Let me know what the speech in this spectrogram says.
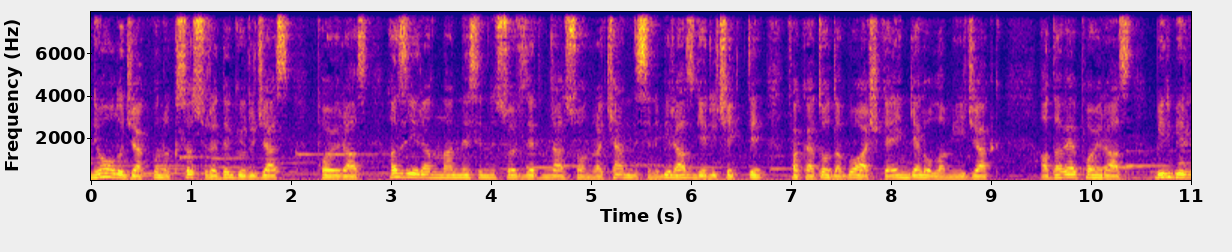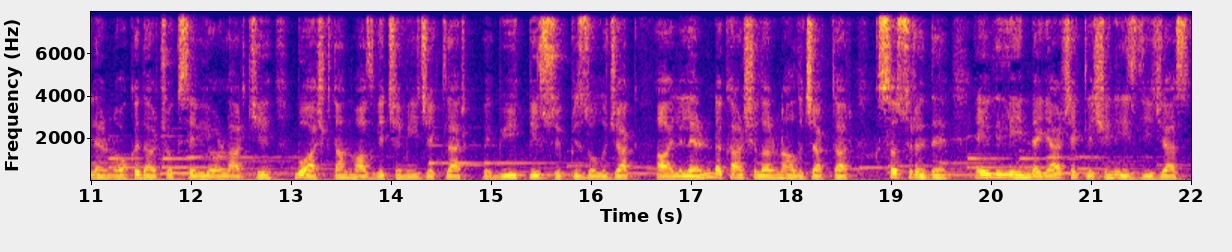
ne olacak bunu kısa sürede göreceğiz. Poyraz, Haziran'ın annesinin sözlerinden sonra kendisini biraz geri çekti fakat o da bu aşka engel olamayacak. Ada ve Poyraz birbirlerini o kadar çok seviyorlar ki bu aşktan vazgeçemeyecekler ve büyük bir sürpriz olacak. Ailelerini de karşılarına alacaklar. Kısa sürede evliliğinde gerçekleşeni izleyeceğiz.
